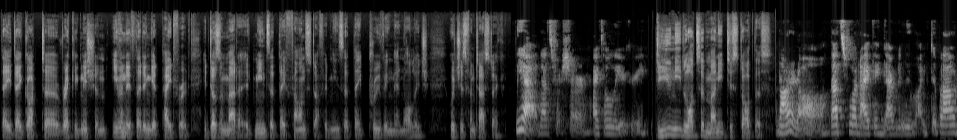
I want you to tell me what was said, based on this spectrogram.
they they got uh, recognition even if they didn't get paid for it it doesn't matter. It means that they found stuff. It means that they're proving their knowledge which is fantastic. Yeah that's for sure. I totally agree. Do you need lots of money to start this? Not at all. That's what i think i really liked about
